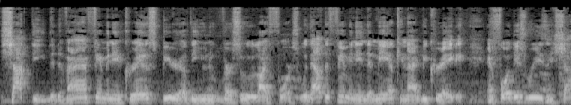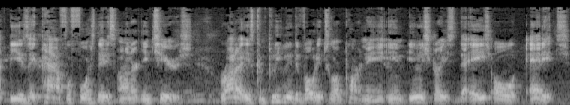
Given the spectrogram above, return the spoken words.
Shakti, the divine feminine creative spirit of the universal life force. Without the feminine, the male cannot be created. And for this reason, Shakti is a powerful force that is honored and cherished. Radha is completely devoted to her partner and illustrates the age-old adage,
